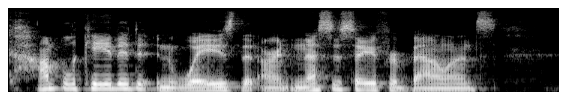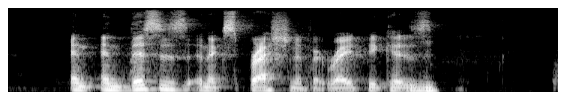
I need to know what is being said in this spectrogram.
complicated in ways that aren't necessary for balance and and this is an expression of it, right? Because mm-hmm.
